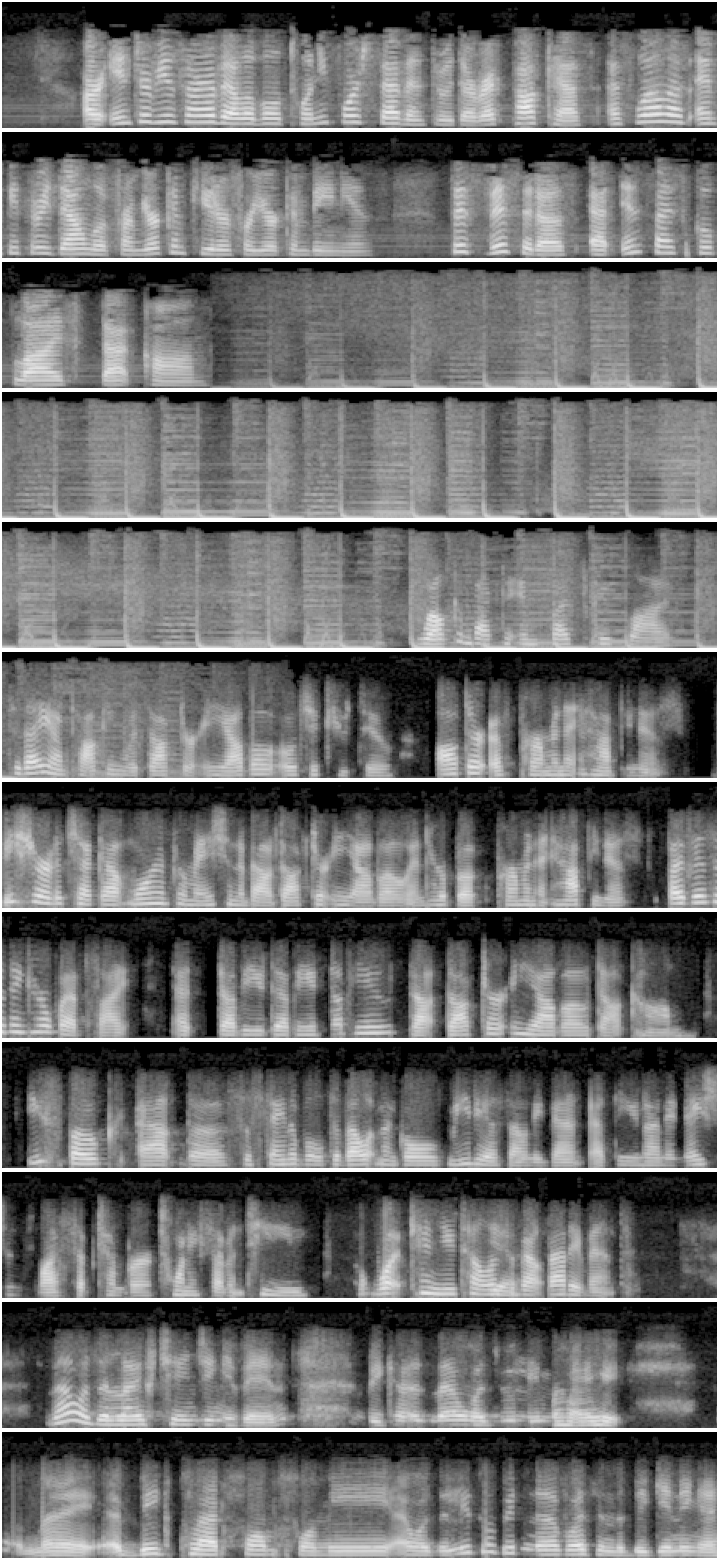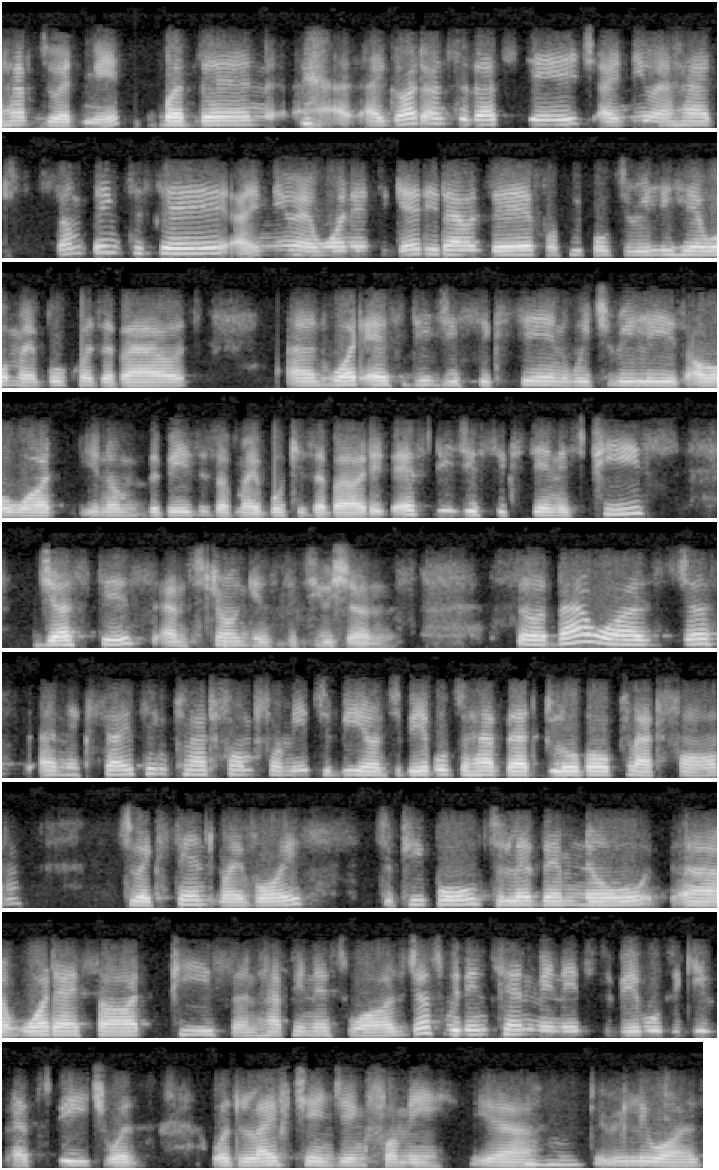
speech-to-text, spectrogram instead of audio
Our interviews are available 24 7 through direct podcasts as well as MP3 download from your computer for your convenience. Please visit us at InsideScoopLive.com. Welcome back to Inside Scoop Live. Today I'm talking with Dr. Iyabo Ojikutu, author of Permanent Happiness. Be sure to check out more information about Dr. Iyabo and her book Permanent Happiness by visiting her website at www.driyabo.com. You spoke at the Sustainable Development Goals Media Zone event at the United Nations last September 2017. What can you tell us yes. about that event? That was a life changing event because that was really my my a big platform for me. I was a little bit nervous in the beginning, I have to admit, but then I got onto that stage. I knew I had something to say. I knew I wanted to get it out there for people to really hear what my book was about and what SDG 16, which really is all what, you know, the basis of my book is about. It SDG 16 is peace, justice, and strong institutions. So that was just an exciting platform for me to be on, to be able to have that global platform to extend my voice to people, to let them know uh, what I thought peace and happiness was. Just within 10 minutes to be able to give that speech was was life changing for me. Yeah, mm-hmm. it really was.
